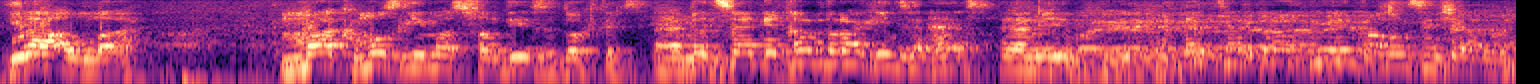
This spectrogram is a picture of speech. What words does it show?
Ja Allah. Maak moslims van deze dochters. Dat zijn niqab dragen in zijn huis. En dat zijn er ook meer van ons inshallah.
